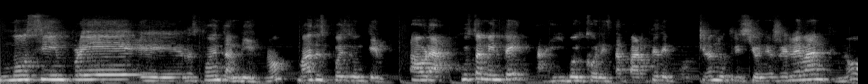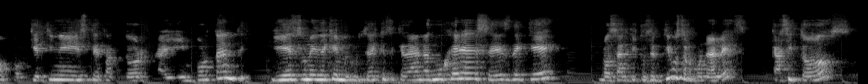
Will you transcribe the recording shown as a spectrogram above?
no siempre eh, responden tan bien, ¿no? Más después de un tiempo. Ahora, justamente ahí voy con esta parte de por qué la nutrición es relevante, ¿no? ¿Por qué tiene este factor ahí importante? Y es una idea que me gustaría que se quedaran las mujeres, es de que los anticonceptivos hormonales, casi todos,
